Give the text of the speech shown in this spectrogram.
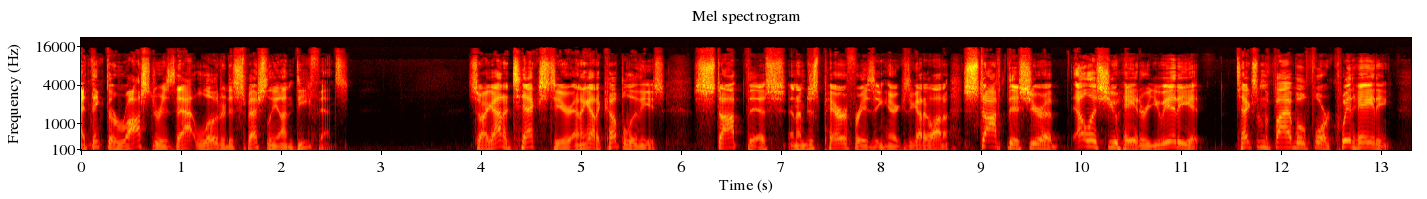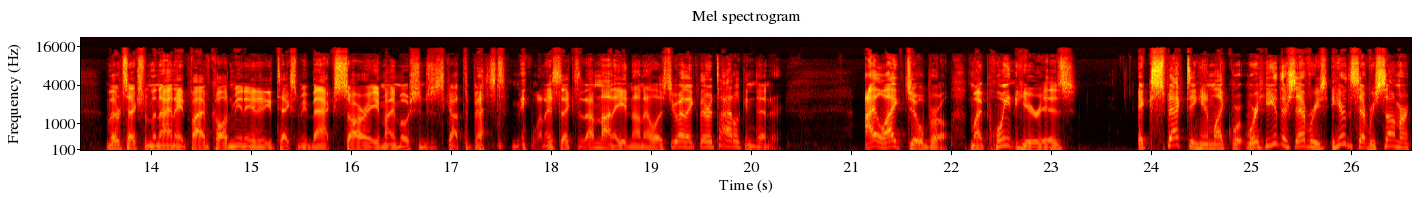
I think the roster is that loaded, especially on defense. So I got a text here, and I got a couple of these. Stop this, and I'm just paraphrasing here because I got a lot of. Stop this! You're a LSU hater, you idiot. Text from the 504. Quit hating. Another text from the 985 called me an idiot. He texted me back. Sorry, my emotions just got the best of me when I texted. I'm not hating on LSU. I think they're a title contender. I like Joe Burrow. My point here is expecting him like we're, we're hear this every hear this every summer,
